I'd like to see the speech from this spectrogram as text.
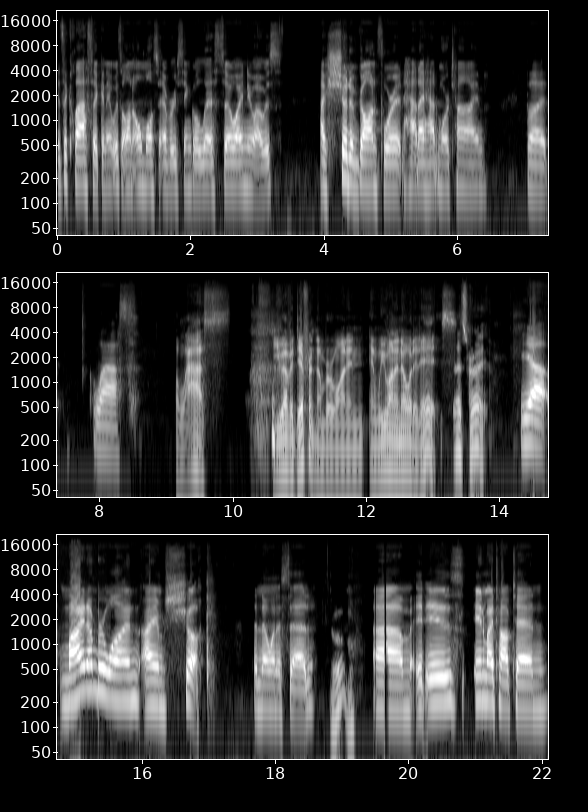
It's a classic and it was on almost every single list, so I knew I was I should have gone for it had I had more time. But alas. Alas, you have a different number one, and and we want to know what it is. that's right Yeah, my number one, I am shook that no one has said. oh Um, it is in my top ten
